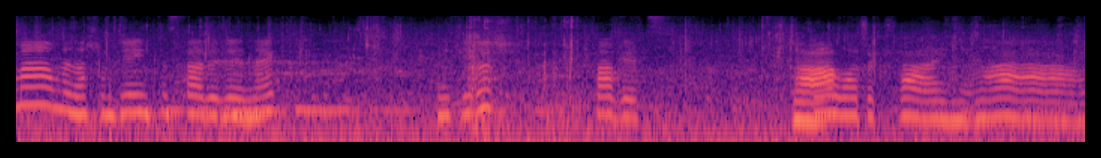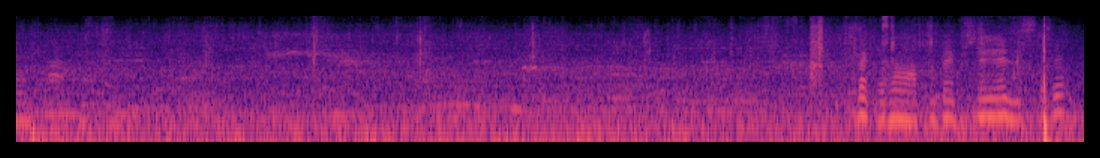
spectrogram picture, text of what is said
Mamy naszą piękny stary rynek. Nie wiesz? Powiedz. Tak. Zobacz fajnie. Wow. Czekaj, mama tutaj przejedzie sobie.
